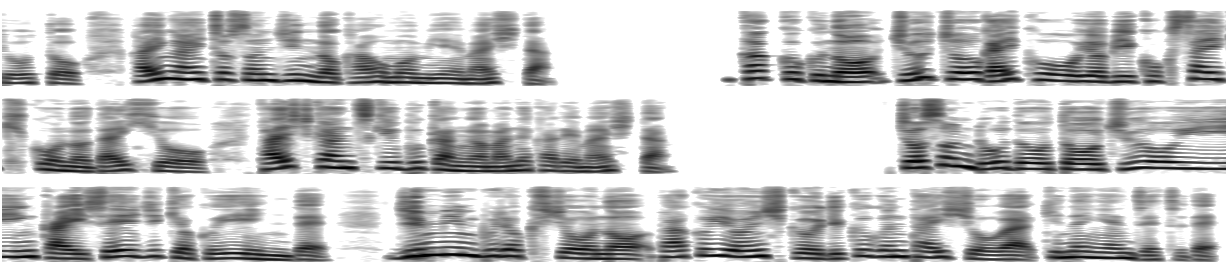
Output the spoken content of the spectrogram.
表と海外著村人の顔も見えました。各国の中朝外交及び国際機構の代表、大使館付き部官が招かれました。朝鮮労働党中央委員会政治局委員で、人民武力省のパク・ヨンシク陸軍大将は記念演説で、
